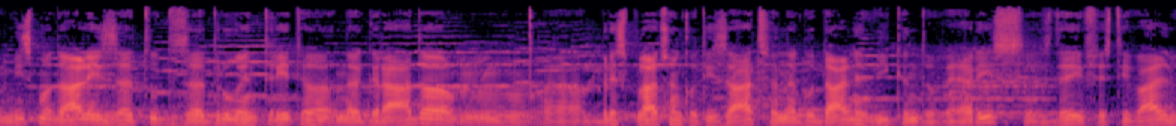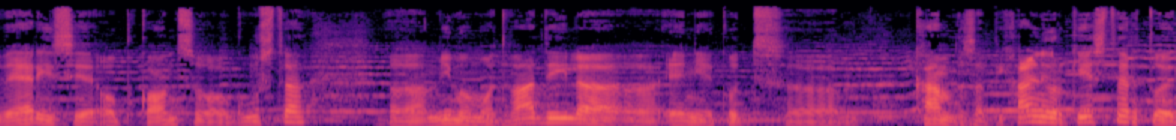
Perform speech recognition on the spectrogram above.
Mi smo dali za, tudi za drugo in tretjo nagrado mm, brezplačno kotizacijo na godalnem vikendu Veris. Zdaj festival Veris je ob koncu avgusta. Mi imamo dva dela, en je kot kamp za pihalni orkester, to je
